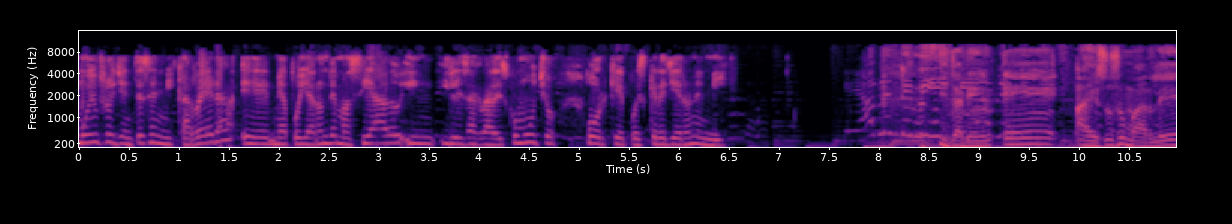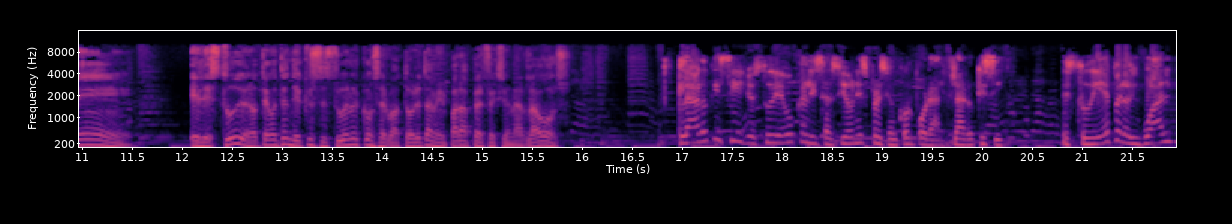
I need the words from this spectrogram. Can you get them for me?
muy influyentes en mi carrera, eh, me apoyaron demasiado y, les agradezco mucho porque pues creyeron en mí. Y también eh, a eso sumarle el estudio, ¿no? Tengo entendido que usted estuvo en el conservatorio también para perfeccionar la voz. Claro que sí, yo estudié vocalización y expresión corporal, claro que sí estudié, pero igual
